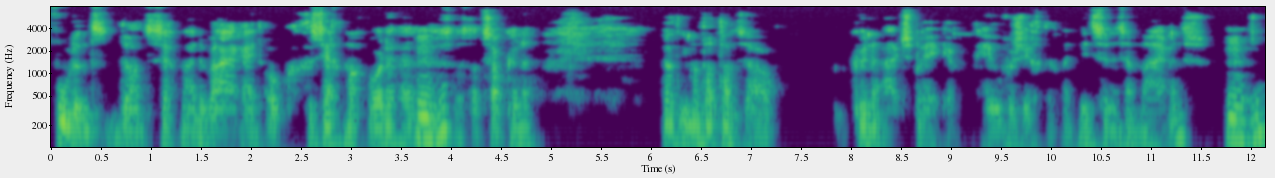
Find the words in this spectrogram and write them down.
voelend dat zeg maar, de waarheid ook gezegd mag worden. Hè? Mhm. dus als dat zou kunnen. Dat iemand dat dan zou kunnen uitspreken. Heel voorzichtig met mitsens en marens. Mhm.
